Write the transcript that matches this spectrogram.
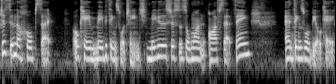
just in the hopes that okay, maybe things will change. Maybe this just is a one offset thing, and things will be okay.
